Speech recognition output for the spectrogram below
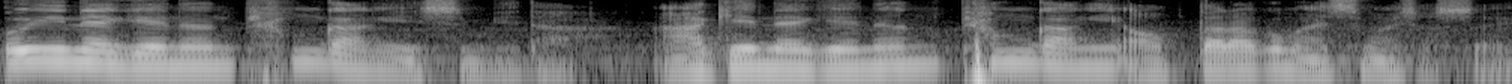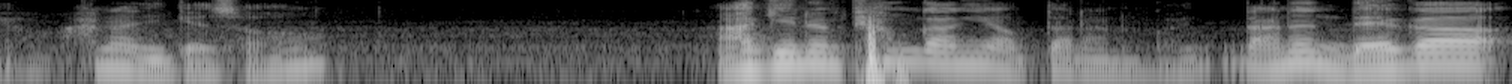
의인에게는 평강이 있습니다. 악인에게는 평강이 없다라고 말씀하셨어요. 하나님께서 악인은 평강이 없다라는 거예요. 나는 내가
